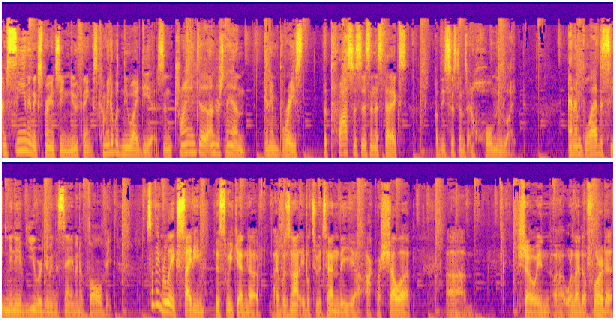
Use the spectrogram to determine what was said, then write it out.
I'm seeing and experiencing new things, coming up with new ideas, and trying to understand and embrace the processes and aesthetics of these systems in a whole new light. And I'm glad to see many of you are doing the same and evolving. Something really exciting this weekend. Uh, I was not able to attend the uh, Aquashella um, show in uh, Orlando, Florida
